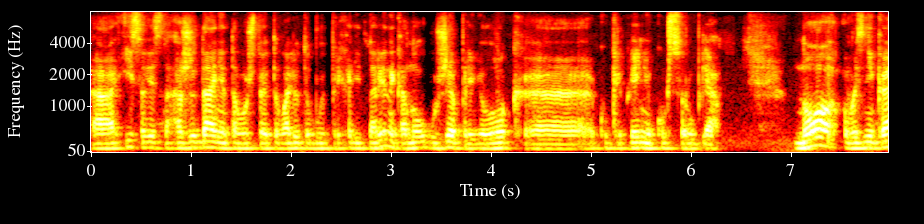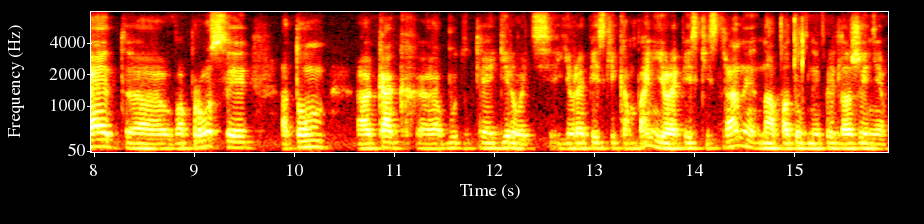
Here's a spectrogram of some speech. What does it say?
а, и, соответственно, ожидание того, что эта валюта будет приходить на рынок, оно уже привело к, э, к укреплению курса рубля. Но возникают э, вопросы о том, э, как будут реагировать европейские компании, европейские страны на подобные предложения.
